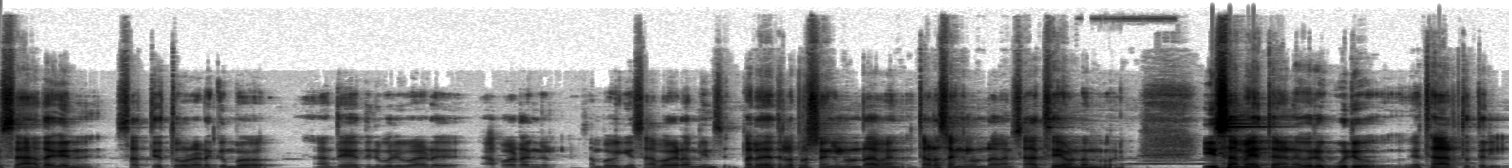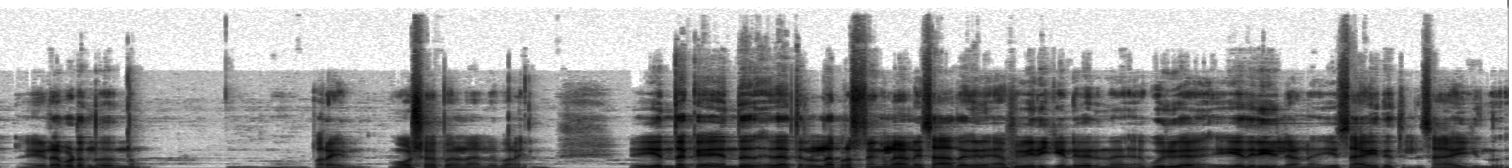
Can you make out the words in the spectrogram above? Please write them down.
സാധകന് സത്യത്തോട് അടുക്കുമ്പോൾ അദ്ദേഹത്തിന് ഒരുപാട് അപകടങ്ങൾ സംഭവിക്കും അപകടം മീൻസ് പലതരത്തിലുള്ള പ്രശ്നങ്ങൾ ഉണ്ടാവാൻ തടസ്സങ്ങൾ ഉണ്ടാവാൻ സാധ്യതയുണ്ടെന്ന് പറയും. ഈ സമയത്താണ് ഒരു ഗുരു യഥാർത്ഥത്തിൽ ഇടപെടുന്നതെന്നും പറയുന്നു. ഓഷോപ്പനാണ് പറയുന്നു എന്തൊക്കെ എന്ത് തരത്തിലുള്ള പ്രശ്നങ്ങളാണ് സാധകന് അഭിമുഖീകരിക്കേണ്ടി വരുന്നത്? ഗുരു ഏത് രീതിയിലാണ് ഈ സാഹിത്യത്തിൽ സഹായിക്കുന്നത്?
